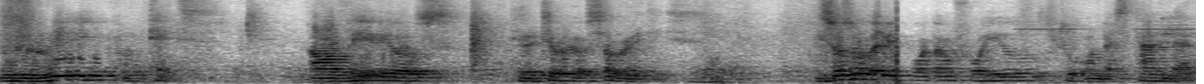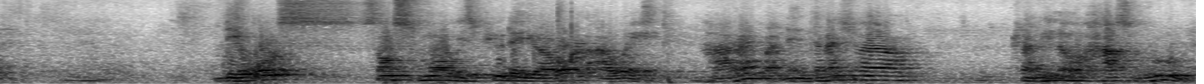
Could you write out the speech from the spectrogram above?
we will really protect our various territorial sovereignties. It's also very important for you to understand that there was some small dispute that you are all aware. However, the International Tribunal has ruled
